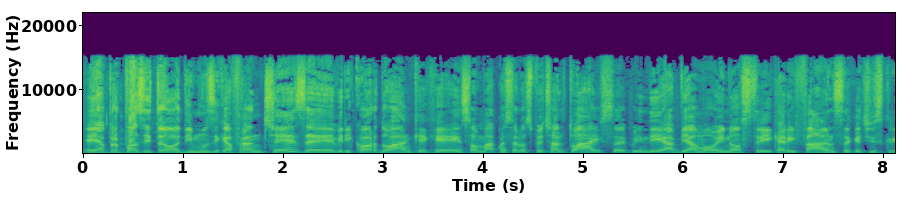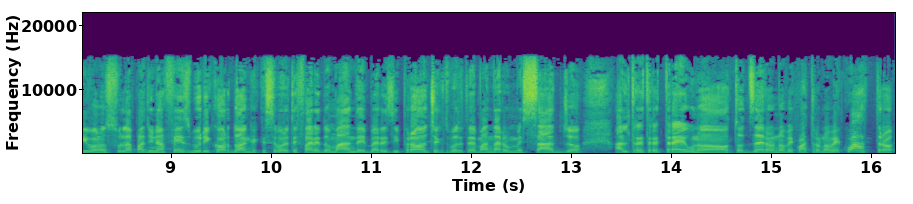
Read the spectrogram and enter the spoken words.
E a proposito di musica francese, vi ricordo anche che insomma questo è lo special Twice, quindi abbiamo i nostri cari fans che ci scrivono sulla pagina Facebook. Ricordo anche che se volete fare domande ai Baresi Project potete mandare un messaggio al 333 180 9494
